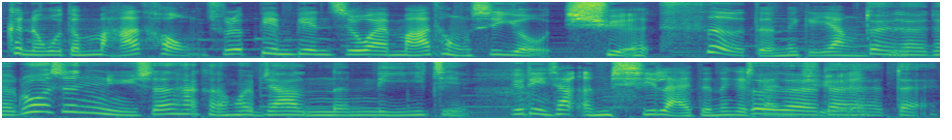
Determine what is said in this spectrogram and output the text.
可能我的马桶除了便便之外，马桶是有血色的那个样子。对对对，如果是女生，她可能会比较能理解，有点像 M P 来的那个感觉。对对对对。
